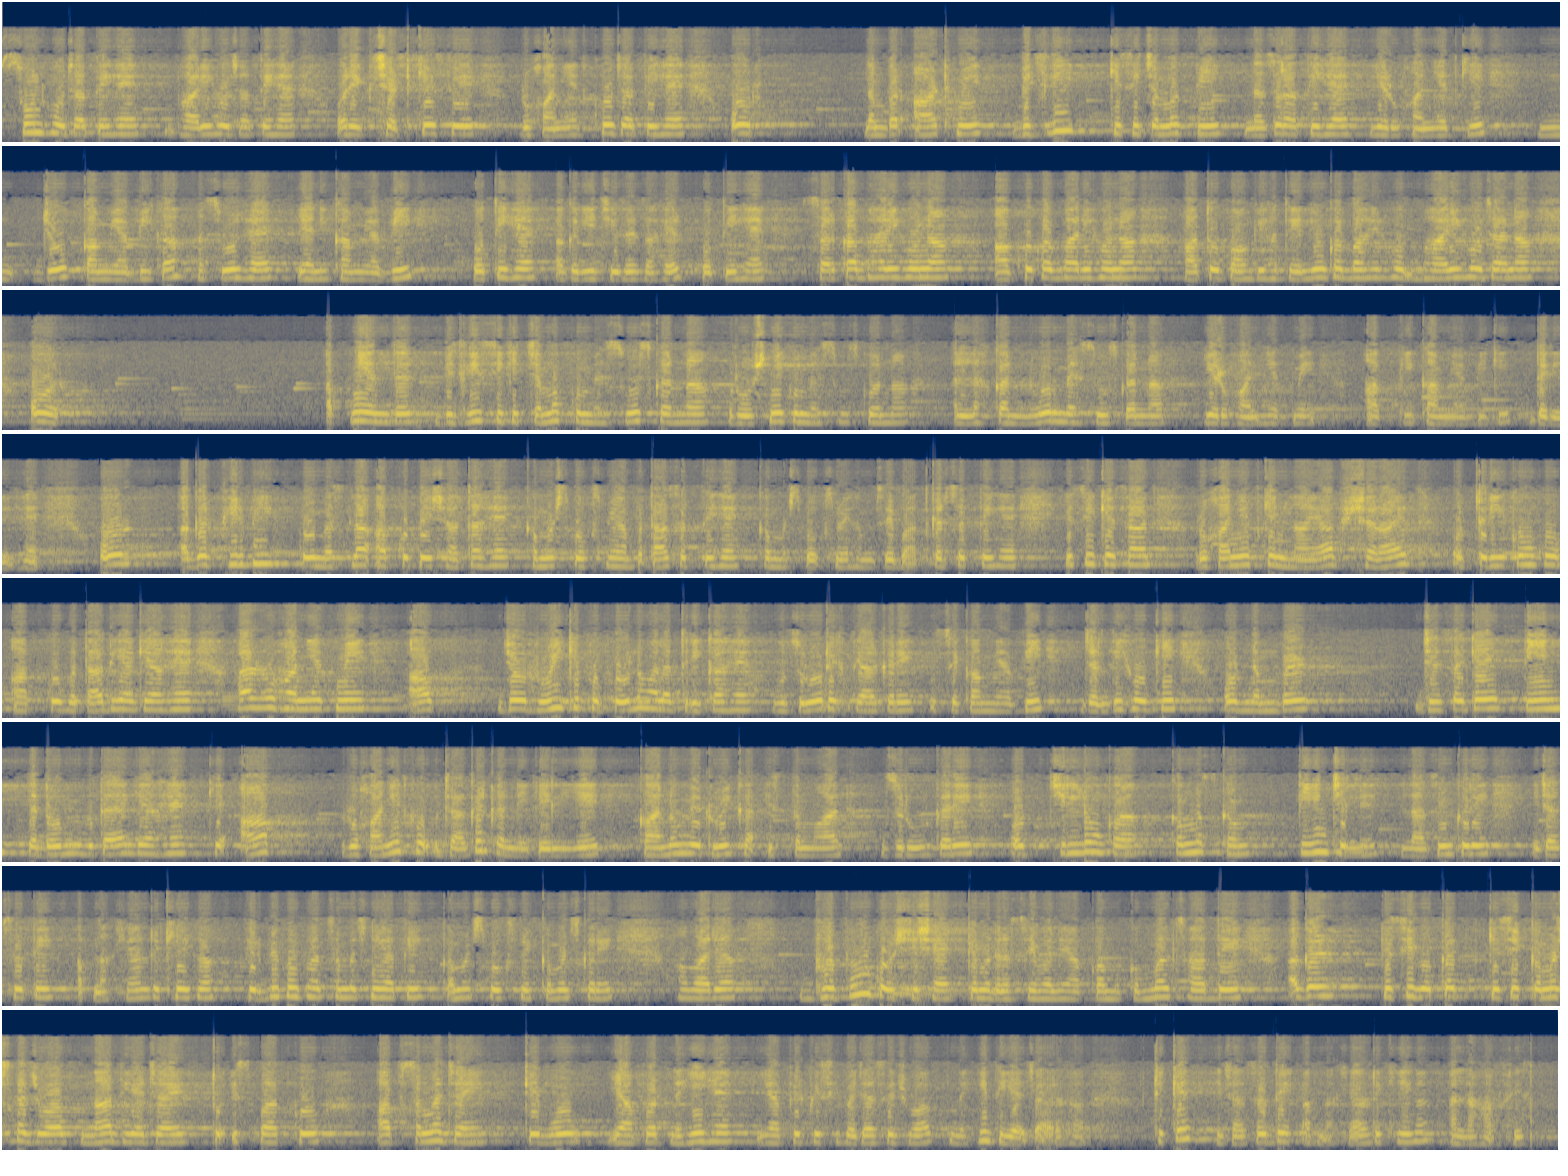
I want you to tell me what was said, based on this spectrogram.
سن ہو جاتے ہیں، بھاری ہو جاتے ہیں اور ایک جھٹکے سے روحانیت کھو جاتی ہے اور نمبر آٹھ میں بجلی کسی چمک بھی نظر آتی ہے، یہ روحانیت کی جو کامیابی کا حصول ہے یعنی کامیابی ہوتی ہے اگر یہ چیزیں ظاہر ہوتی ہیں۔ سر کا بھاری ہونا، آنکھوں کا بھاری ہونا، ہاتھوں پاؤں کی ہتھیلیوں کا بھاری ہو جانا اور اپنے اندر بجلی سی کی چمک کو محسوس کرنا، روشنی کو محسوس کرنا، اللہ کا نور محسوس کرنا، یہ روحانیت میں آپ کی کامیابی کی دلیل ہے۔ اور اگر پھر بھی کوئی مسئلہ آپ کو پیش آتا ہے کمرس باکس میں آپ بتا سکتے ہیں کمرس باکس میں ہم سے بات کر سکتے ہیں۔ اسی کے ساتھ روحانیت کے نایاب شرائط اور طریقوں کو آپ کو بتا دیا گیا ہے۔ ہر روحانیت میں آپ جو روئی کے پھولوں والا طریقہ ہے، وہ ضرور اختیار کریں، اس سے کامیابی جلدی ہوگی۔ اور نمبر، جیسا کہ تین یا دو میں بتایا گیا ہے کہ آپ روحانیت کو اجاگر کرنے کے لیے کانوں میں روئی کا استعمال ضرور کریں اور چلوں کا کم از کم تین چلے لازم کریں۔ اجازت دیں، اپنا خیال رکھیے گا، پھر بھی کوئی بات سمجھ نہیں آتی۔ کمنٹس باکس میں کمنٹس کریں۔ ہمارا بھرپور کوشش ہے کہ مدرسے والے آپ کا مکمل ساتھ دیں۔ اگر کسی وقت کسی کمرس کا جواب نہ دیا جائے تو اس بات کو آپ سمجھ جائیں کہ وہ یہاں پر نہیں ہے یا پھر کسی وجہ سے جواب نہیں دیا جا رہا۔ ٹھیک ہے؟ اجازت دیں، اپنا خیال رکھیے گا۔ اللہ حافظ۔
